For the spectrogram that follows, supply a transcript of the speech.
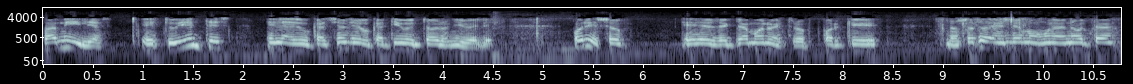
familias, estudiantes en la educación educativa en todos los niveles. Por eso es el reclamo nuestro, porque nosotros vendemos una nota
